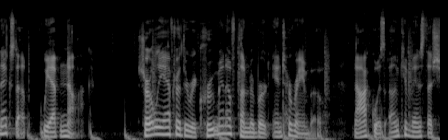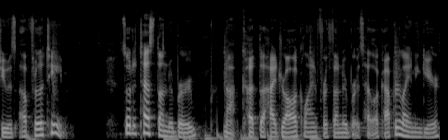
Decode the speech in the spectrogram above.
Next up, we have Nock. Shortly after the recruitment of Thunderbird into Rainbow, Nock was unconvinced that she was up for the team. So, to test Thunderbird, Nock cut the hydraulic line for Thunderbird's helicopter landing gear,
